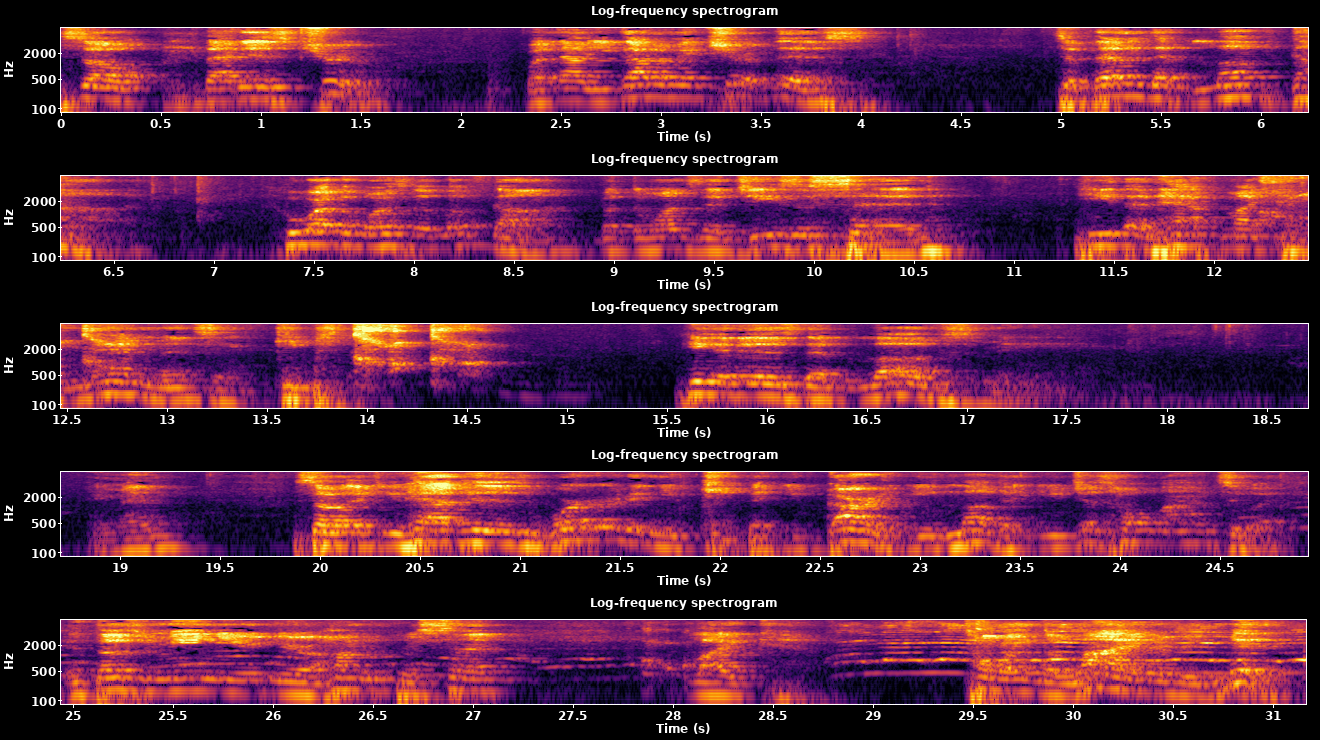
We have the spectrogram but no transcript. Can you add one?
So that is true. But now you got to make sure of this to them that love God. Who are the ones that love God? But the ones that Jesus said, He that hath my commandments and keeps them. He it is that loves me. Amen. So if you have His word and you keep it, you guard it, you love it, you just hold on to it. It doesn't mean you're, you're 100% like toeing the line every minute.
